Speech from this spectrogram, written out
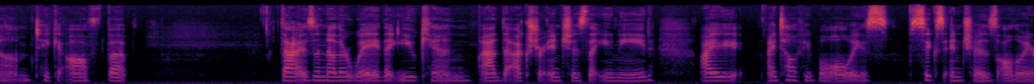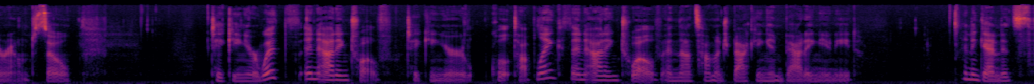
um, take it off. But that is another way that you can add the extra inches that you need. I I tell people always six inches all the way around. So taking your width and adding 12, taking your quilt top length and adding 12, and that's how much backing and batting you need. And again, it's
